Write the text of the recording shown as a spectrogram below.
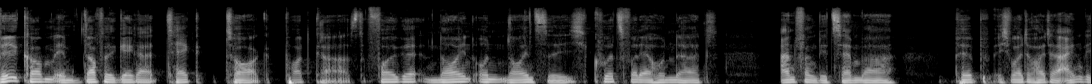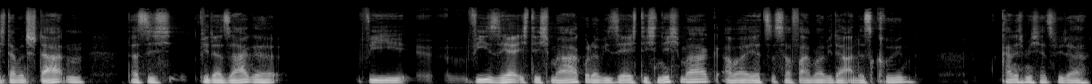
Willkommen im Doppelgänger Tech Talk Podcast, Folge 99, kurz vor der 100, Anfang Dezember. Pip, ich wollte heute eigentlich damit starten, dass ich wieder sage, wie, wie sehr ich dich mag oder wie sehr ich dich nicht mag, aber jetzt ist auf einmal wieder alles grün. Kann ich mich jetzt wieder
